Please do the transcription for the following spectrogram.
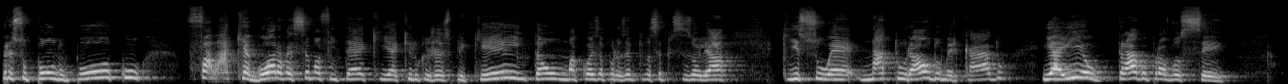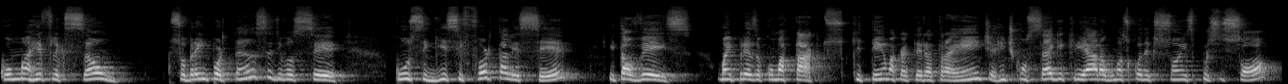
pressupondo um pouco, falar que agora vai ser uma fintech é aquilo que eu já expliquei. Então, uma coisa, por exemplo, que você precisa olhar que isso é natural do mercado. E aí eu trago para você como uma reflexão sobre a importância de você conseguir se fortalecer e talvez uma empresa como a Tactus, que tem uma carteira atraente, a gente consegue criar algumas conexões por si só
